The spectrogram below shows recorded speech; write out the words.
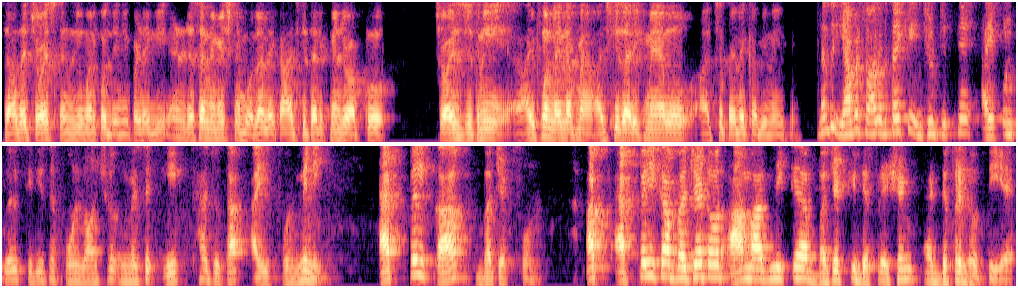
ज़्यादा चॉइस कंज्यूमर को देनी पड़ेगी। एंड जैसा निमिश ने बोला लाइक आज की तारीख में जो आपको चॉइस जितनी आईफोन लाइनअप में आज की तारीख में है, वो आज से पहले कभी नहीं थी। ना तो यहाँ पर सवाल उठता है कि जो जितने आईफोन 12 सीरीज़ में फ़ोन लॉन्च हुए, उनमें से एक था जो था आईफोन मिनी एप्पल का बजट फ़ोन अब एप्पल का बजट और आम आदमी का बजट की डिफरेंशन डिफरेंट होती है।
